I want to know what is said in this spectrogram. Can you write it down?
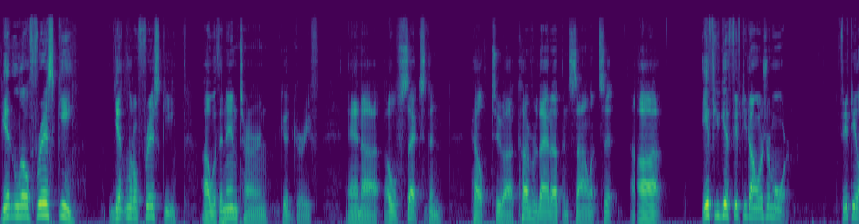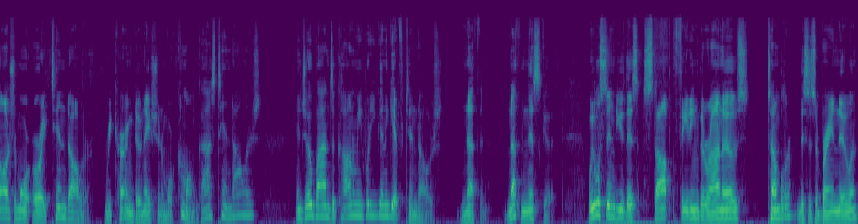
getting a little frisky, getting a little frisky uh, with an intern. Good grief. And uh, old Sexton helped to uh, cover that up and silence it. Uh, if you give $50 or more, $50 or more, or a $10 recurring donation or more, come on, guys, $10 in Joe Biden's economy, what are you going to get for $10? Nothing. Nothing this good. We will send you this Stop Feeding the RINOs tumbler. This is a brand new one.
